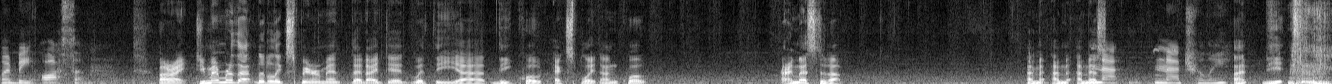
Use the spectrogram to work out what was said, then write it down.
would be awesome. All right. Do you remember that little experiment that I did with the uh, the quote exploit unquote? I messed it up. I, me- I, me- I messed. Nat- naturally. I, y-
